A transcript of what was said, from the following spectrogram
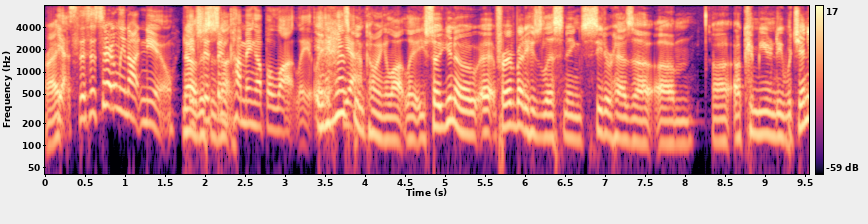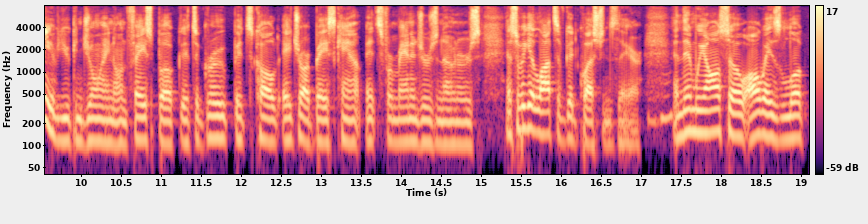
right? Yes, this is certainly not new. No, it's this just is been not, coming up a lot lately. It has yeah. been coming a lot lately. So you know, uh, for everybody who's listening, Cedar has a. Um, uh, a community which any of you can join on Facebook. It's a group. It's called HR Basecamp. It's for managers and owners, and so we get lots of good questions there. Mm-hmm. And then we also always look,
